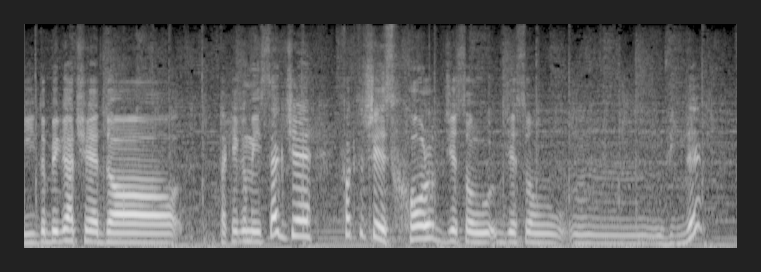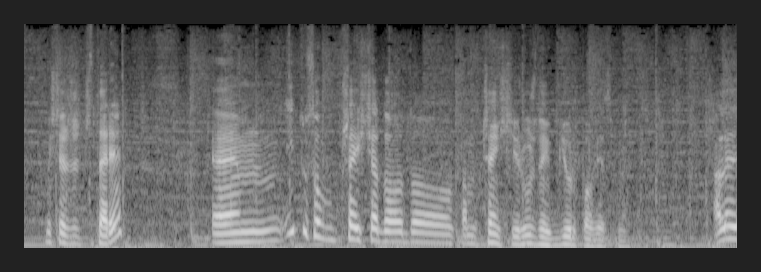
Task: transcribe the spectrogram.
I dobiegacie do takiego miejsca, gdzie faktycznie jest hall, gdzie są, gdzie są mm, windy. Myślę, że cztery. I tu są przejścia do, do tam części różnych biur, powiedzmy. Ale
